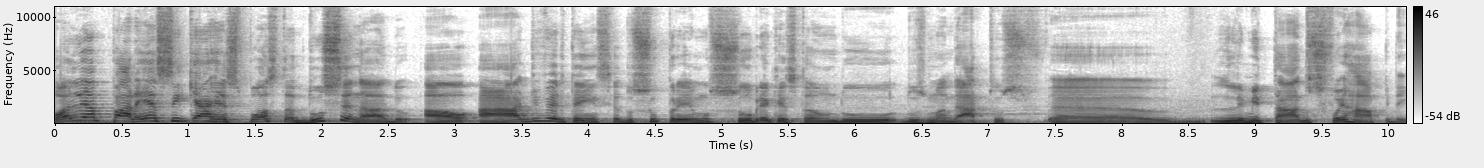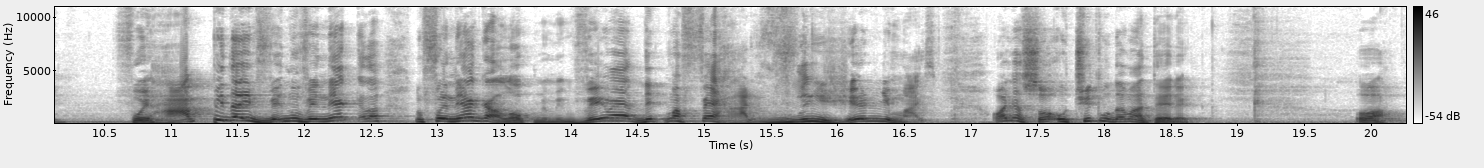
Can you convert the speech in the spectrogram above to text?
Olha, parece que a resposta do Senado à advertência do Supremo sobre a questão do, dos mandatos é, limitados foi rápida, hein? Foi rápida e veio, não, veio nem aquela, não foi nem a galope, meu amigo. Veio é, dentro de uma Ferrari, ligeiro demais. Olha só o título da matéria. Ó,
